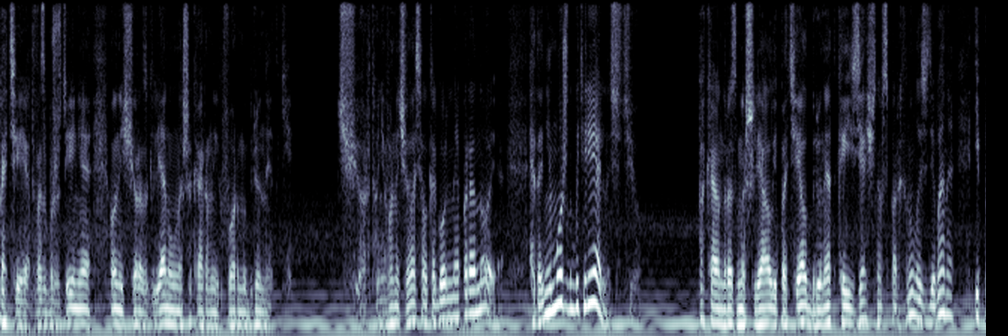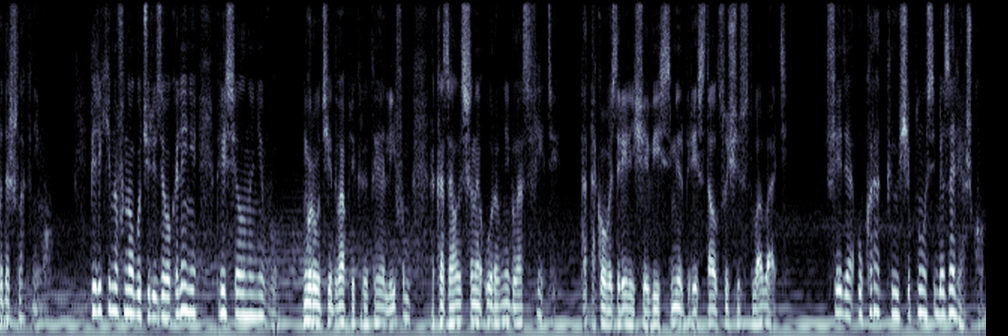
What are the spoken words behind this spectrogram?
Потея от возбуждения, он еще раз глянул на шикарные формы брюнетки. Черт, у него началась алкогольная паранойя. Это не может быть реальностью. Пока он размышлял и потел, брюнетка изящно вспорхнула с дивана и подошла к нему. Перекинув ногу через его колени, присела на него. Грудь, едва прикрытая лифом, оказалась на уровне глаз Феди. От такого зрелища весь мир перестал существовать. Федя украдкой ущипнул себя за ляжку.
